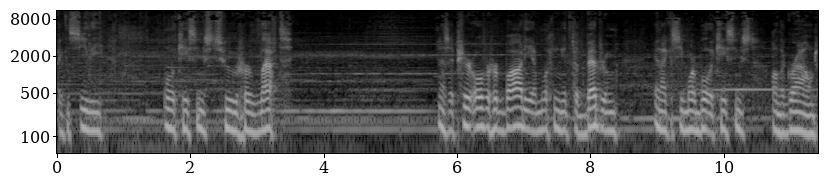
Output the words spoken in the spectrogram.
I can see the bullet casings to her left. And as I peer over her body, I'm looking into the bedroom and I can see more bullet casings on the ground.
